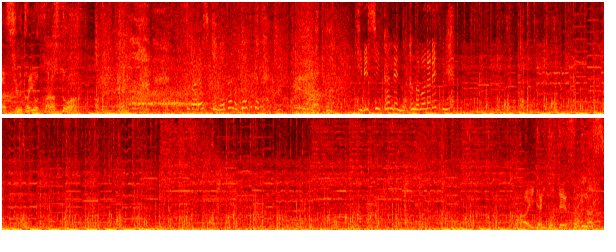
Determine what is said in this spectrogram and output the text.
な集体を晒すとは。素晴らしき技の数々。きっと厳しい鍛錬の賜物ですね。相手にとって不足なし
